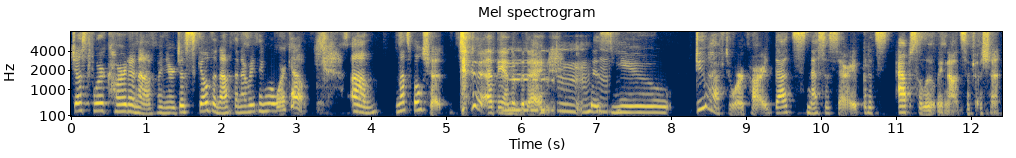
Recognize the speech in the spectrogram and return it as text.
just work hard enough and you're just skilled enough, then everything will work out. Um, and that's bullshit at the end of the day mm-hmm. because you do have to work hard. That's necessary, but it's absolutely not sufficient.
